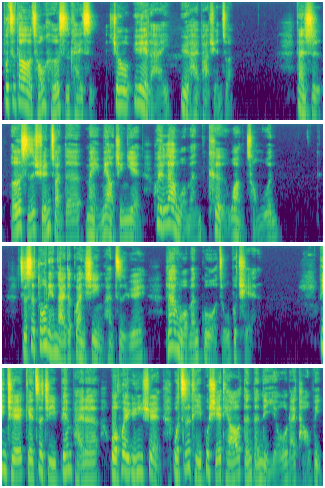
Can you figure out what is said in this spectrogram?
不知道从何时开始，就越来越害怕旋转。但是儿时旋转的美妙经验会让我们渴望重温。只是多年来的惯性和制约，让我们裹足不前，并且给自己编排了我会晕眩、我肢体不协调等等理由来逃避。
